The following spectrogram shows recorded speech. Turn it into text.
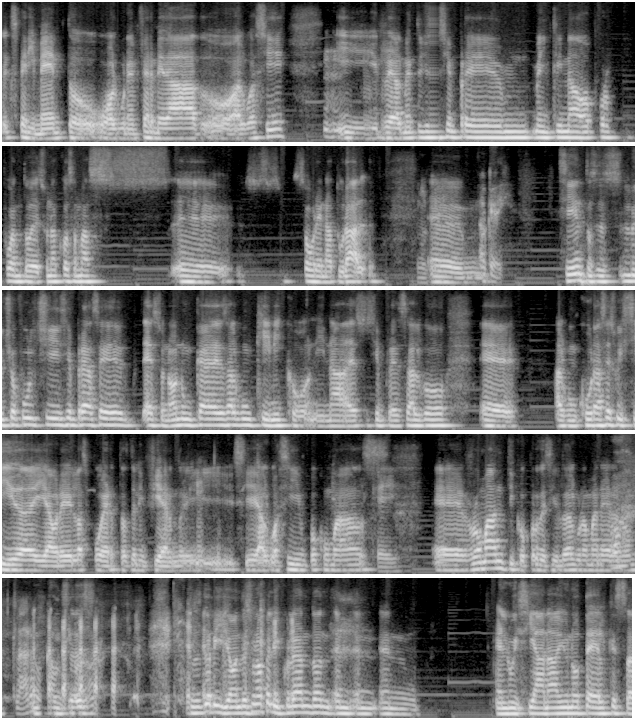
experimento o alguna enfermedad o algo así. Y realmente yo siempre me he inclinado por cuando es una cosa más sobrenatural. Em, ok. Sí, entonces Lucho Fulci siempre hace eso, ¿no? Nunca es algún químico ni nada de eso, siempre es algo, eh, algún cura se suicida y abre las puertas del infierno y sí, algo así un poco más eh, romántico, por decirlo de alguna manera, ¿no? Oh, claro. Entonces, entonces The Beyond es una película en, en, en en Luisiana hay un hotel que está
